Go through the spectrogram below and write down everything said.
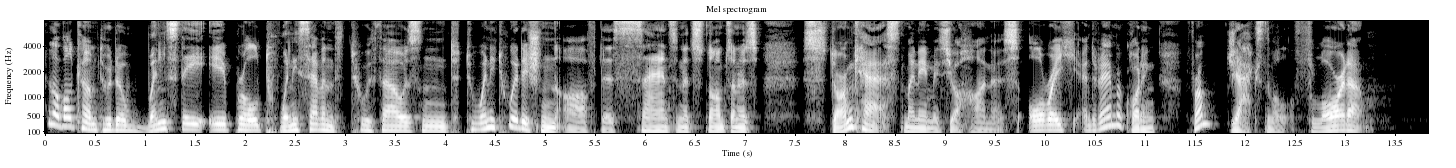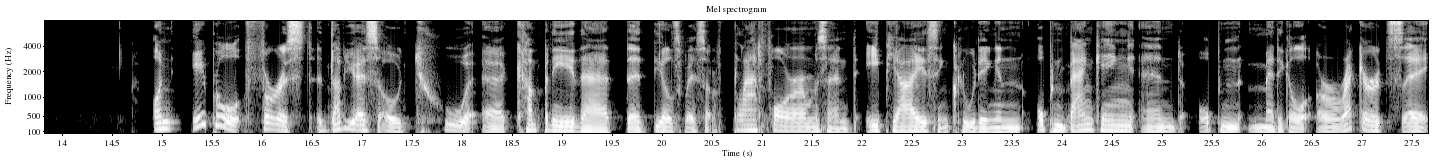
Hello, welcome to the Wednesday, April 27th, 2022 edition of the SANS Internet Storm Center's Stormcast. My name is Johannes Ulrich and today I'm recording from Jacksonville, Florida. On April 1st, WSO2, a company that, that, deals with sort of platforms and APIs, including an open banking and open medical records uh,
